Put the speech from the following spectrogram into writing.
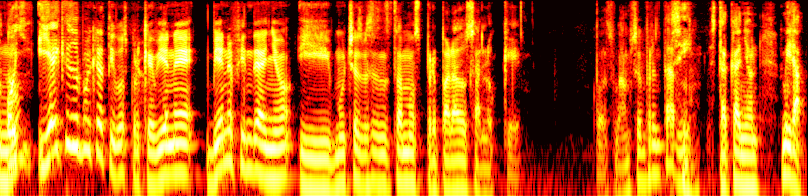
¿no? Oye, y hay que ser muy creativos porque viene, viene fin de año y muchas veces no estamos preparados a lo que pues vamos a enfrentar. Sí, está cañón. Mira,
